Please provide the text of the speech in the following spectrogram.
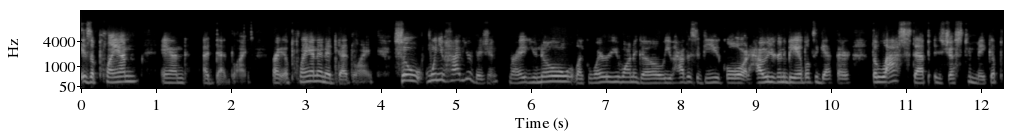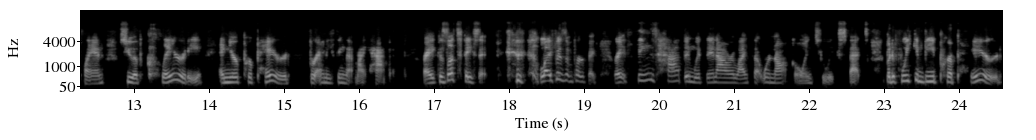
is a plan and a deadline right a plan and a deadline so when you have your vision right you know like where you want to go you have this vehicle and how you're going to be able to get there the last step is just to make a plan so you have clarity and you're prepared for anything that might happen right? Because let's face it, life isn't perfect, right? Things happen within our life that we're not going to expect. But if we can be prepared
